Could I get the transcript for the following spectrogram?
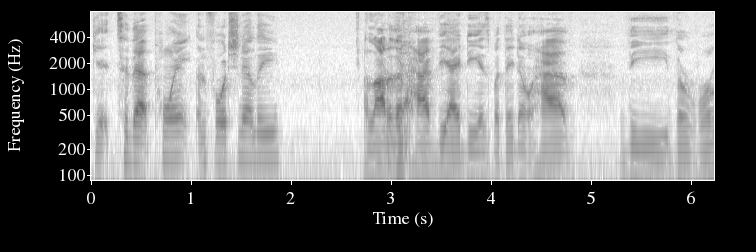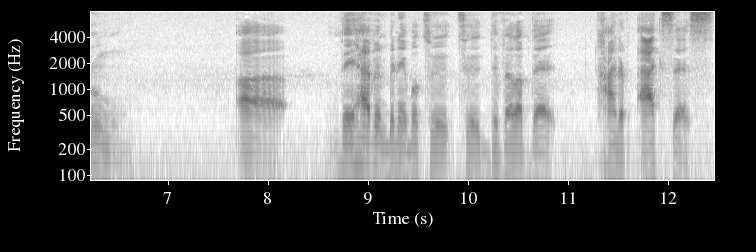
get to that point, unfortunately. A lot of them Yeah. have the ideas, but they don't have the the room uh, they haven't been able to to develop that kind of access,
